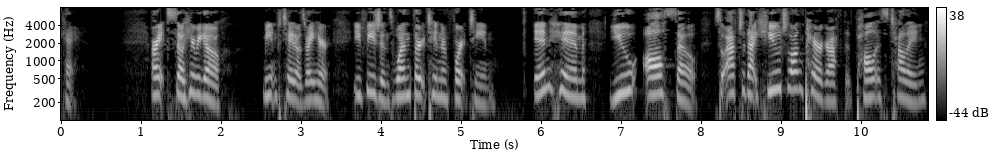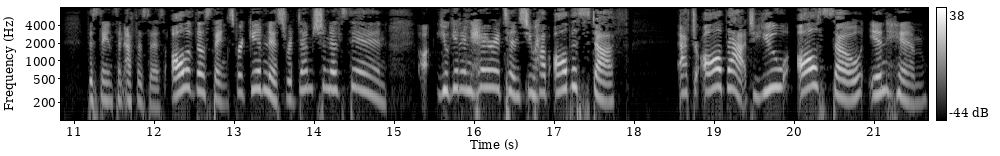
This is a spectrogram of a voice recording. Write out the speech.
Okay. All right, so here we go. Meat and potatoes right here. Ephesians 1, 13 and 14. In him you also. So after that huge long paragraph that Paul is telling the saints in Ephesus, all of those things, forgiveness, redemption of sin, uh, you get inheritance, you have all this stuff. After all that, you also in him,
